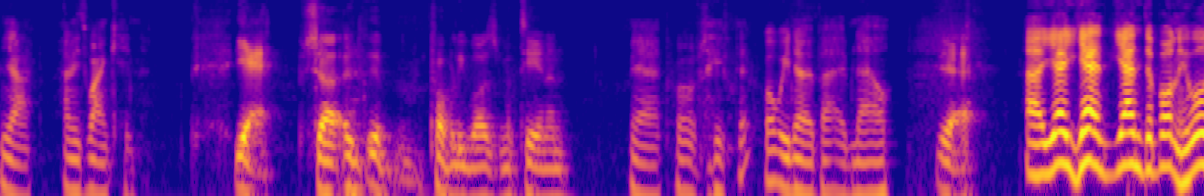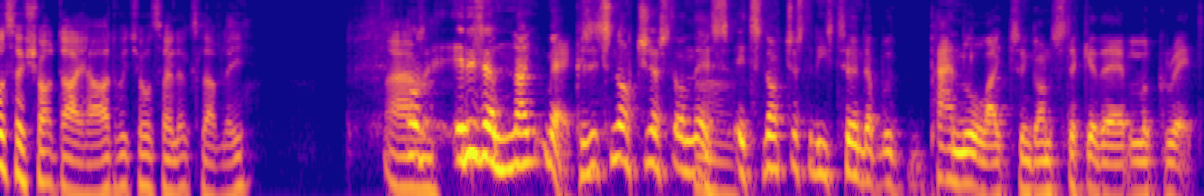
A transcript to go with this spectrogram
Yeah, and he's wanking. Yeah, so it, it probably was McTiernan. Yeah, probably. What we know about him now. Yeah. Uh, yeah, Jan, Jan de Bont, who also shot Die Hard, which also looks lovely. Um, it is a nightmare because it's not just on this. Hmm. It's not just that he's turned up with panel lights and gone sticker there to look great.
